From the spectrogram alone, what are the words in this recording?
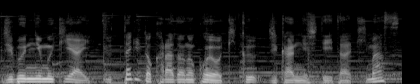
自分に向き合いゆったりと体の声を聞く時間にしていただきます。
